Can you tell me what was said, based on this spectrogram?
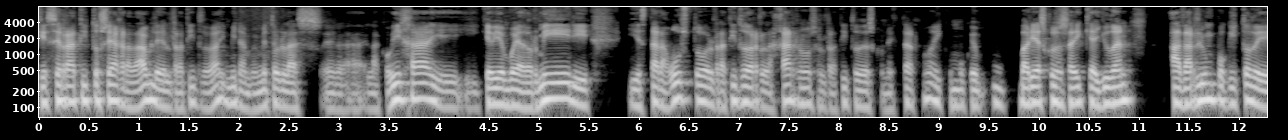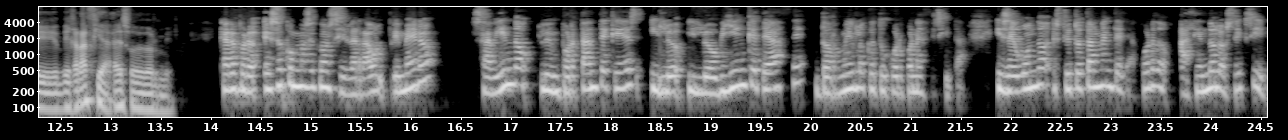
que ese ratito sea agradable, el ratito, ay, mira, me meto en, la, cobija y, qué bien voy a dormir y, estar a gusto, el ratito de relajarnos, el ratito de desconectar, ¿no? Hay como que varias cosas ahí que ayudan a darle un poquito de, de gracia a eso de dormir. Claro, pero ¿eso cómo se consigue, Raúl? Primero, sabiendo lo importante que es y lo, y lo bien que te hace dormir lo que tu cuerpo necesita. Y segundo, estoy totalmente de acuerdo, haciéndolo sexy.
